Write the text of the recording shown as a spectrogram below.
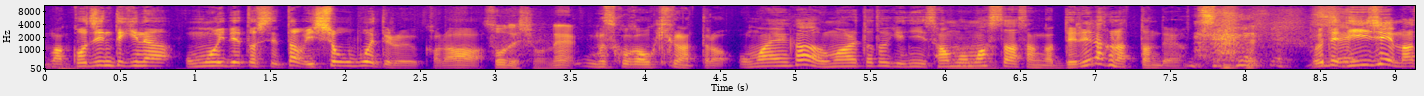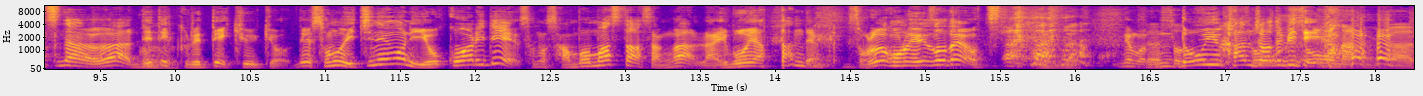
まあ、個人的な思い出として多分一生覚えてるから、そうでしょうね。息子が大きくなったら、お前が生まれた時にサンボマスターさんが出れなくなったんだよ。それで DJ 松永が出てくれて急遽。で、その1年後に横割りで、そのサンボマスターさんがライブをやったんだよ。それがこの映像だよつって。でも、そどういう感情で見ていいか。なんだ。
